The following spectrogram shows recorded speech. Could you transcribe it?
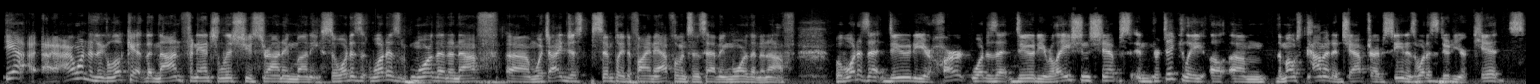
Yeah, I, I, wanted to look at the non-financial issues surrounding money. So, what is what is more than enough? Um, which I just simply define affluence as having more than enough. But what does that do to your heart? What does that do to your relationships? And particularly, uh, um, the most commented chapter I've seen is what does it do to your kids?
